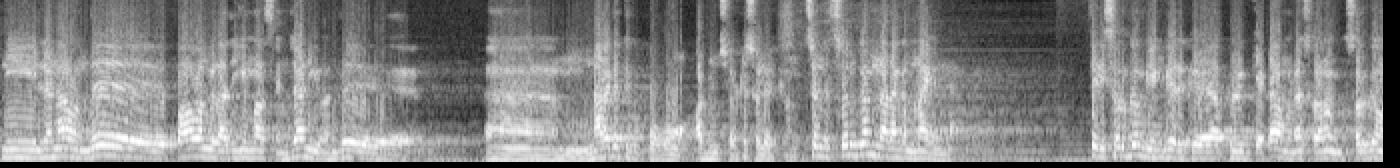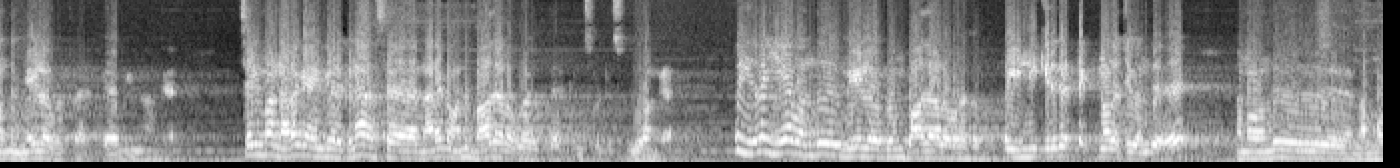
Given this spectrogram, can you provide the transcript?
நீ இல்லைன்னா வந்து பாவங்கள் அதிகமாக செஞ்சா நீ வந்து ஆஹ், நரகத்துக்கு போவோம் அப்படின்னு சொல்லிட்டு சொல்லியிருக்காங்க. ஸோ இந்த சொர்க்கம் நரகம்னா என்ன? சரி சொர்க்கம் எங்க இருக்கு அப்படின்னு கேட்டா அவங்க என்ன சொல்லுவாங்க சொர்க்கம் வந்து மேலோகத்துல இருக்கு அப்படின்னாங்க. சரிம்மா நரகம் எங்க இருக்குன்னா ச- நரகம் வந்து பாதாள உலகத்துல இருக்குன்னு சொல்லிட்டு சொல்லுவாங்க. இப்போ இதெல்லாம் ஏன் வந்து மேலோகம் பாதாள உலகம்? இப்போ இன்னைக்கு இருக்கிற டெக்னாலஜி வந்து நம்ம வந்து நம்ம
